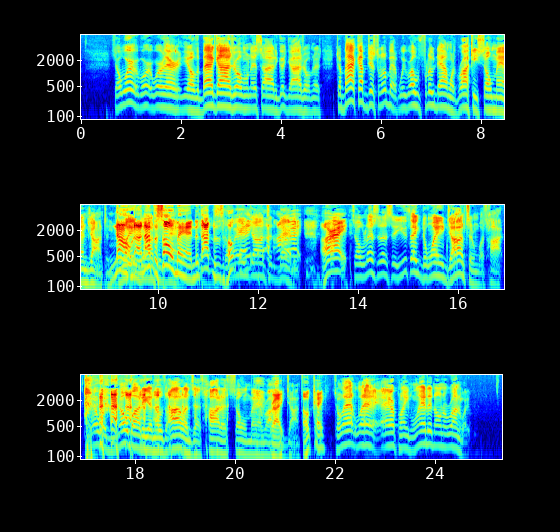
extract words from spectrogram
So we're we're we're there. You know, the bad guys are over on this side, the good guys are over there to back up just a little bit, we rode flew down with Rocky Soul Man Johnson. No, no not the Soul daddy. Man. Yeah, not the Dwayne okay. Johnson daddy. All right. All right. So listen, listen. You think Dwayne Johnson was hot? There was nobody in those islands as hot as Soul Man Rocky right. Johnson. Okay. So that la- airplane landed on the runway.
